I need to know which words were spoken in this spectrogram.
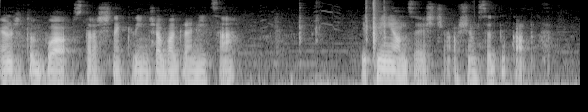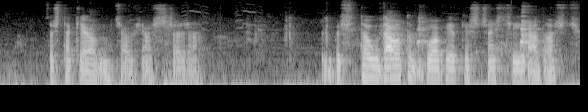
Wiem, że to była strasznie cringe'owa granica. I pieniądze jeszcze, 800 dukatów. Coś takiego bym chciał wziąć szczerze. Gdyby się to udało, to by było wielkie szczęście i radość.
